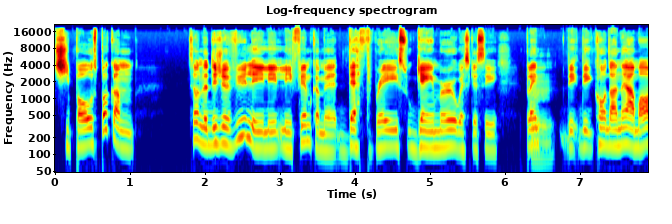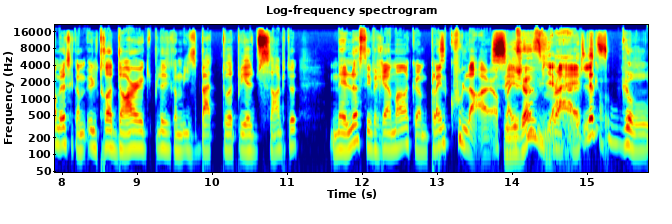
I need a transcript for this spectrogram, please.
cheapos. Pas comme. Tu sais, on a déjà vu les, les, les films comme euh, Death Race ou Gamer, où est-ce que c'est plein de- Mhm. des, des condamnés à mort, mais là, c'est comme ultra dark, puis là, c'est comme ils se battent tout, puis il y a du sang, puis tout. Mais là, c'est vraiment comme plein de couleurs. C'est jovial, right, Let's go.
